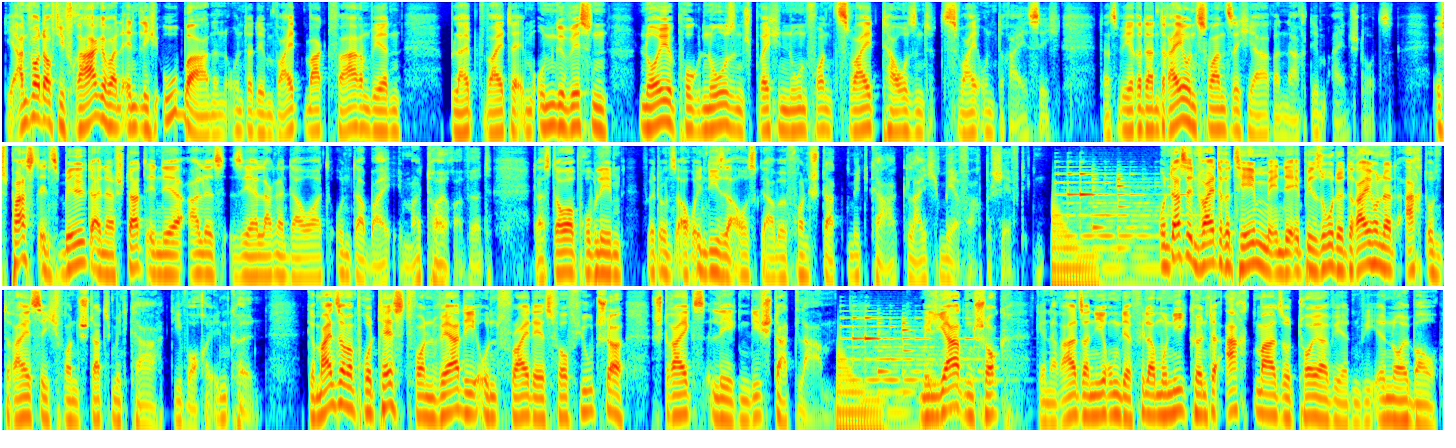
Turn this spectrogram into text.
Die Antwort auf die Frage, wann endlich U-Bahnen unter dem Weidmarkt fahren werden, bleibt weiter im Ungewissen. Neue Prognosen sprechen nun von 2032. Das wäre dann 23 Jahre nach dem Einsturz. Es passt ins Bild einer Stadt, in der alles sehr lange dauert und dabei immer teurer wird. Das Dauerproblem wird uns auch in dieser Ausgabe von Stadt mit K gleich mehrfach beschäftigen. Und das sind weitere Themen in der Episode 338 von Stadt mit K, die Woche in Köln. Gemeinsamer Protest von Verdi und Fridays for Future, Streiks legen die Stadt lahm. Milliardenschock, Generalsanierung der Philharmonie könnte achtmal so teuer werden wie ihr Neubau.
